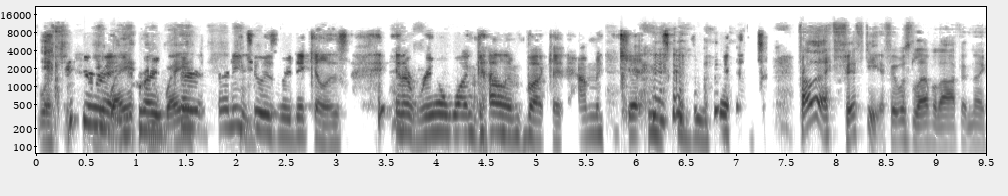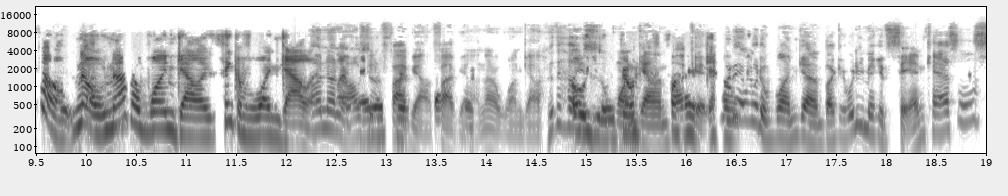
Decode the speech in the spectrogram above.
what you, You're you right. weigh- right. you weigh- 32 is ridiculous. In a real one gallon bucket, how many kittens could you fit? probably like fifty if it was leveled off and like. No, no, not a one gallon. Think of one gallon. Oh no no! I was doing five gallon, five gallon, not a one gallon. Who the hell Oh, uses a one gallon five bucket? What, gallon. what a one gallon bucket? What are you making sandcastles?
